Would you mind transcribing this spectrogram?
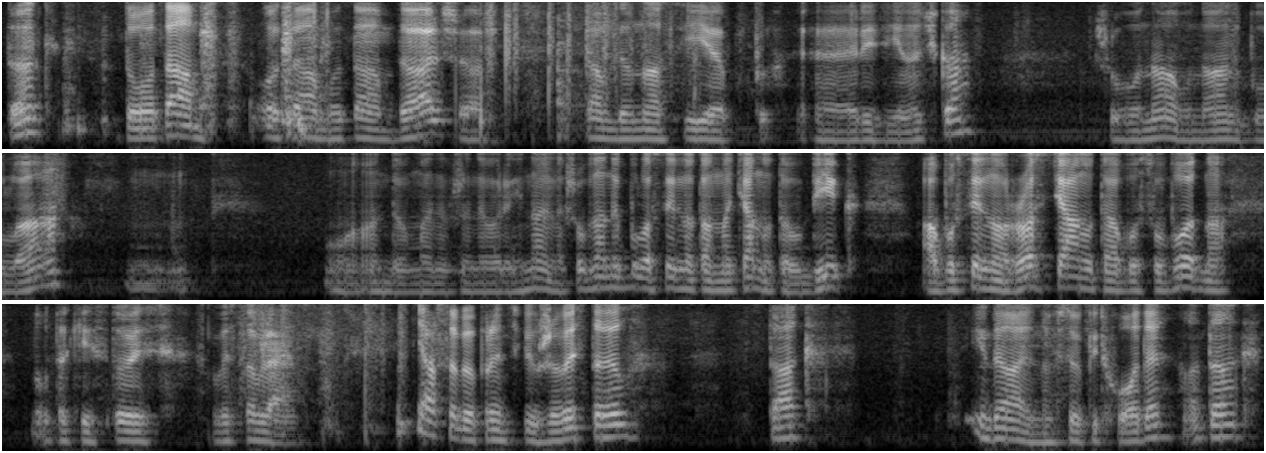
так, то отам, отам, отам далі, там, де в нас є е, резиночка, щоб вона у нас була. О, де в мене вже не оригінальна, щоб вона не була сильно там натягнута в бік, або сильно розтягнута, або свободна. Ну, такі, тобто, виставляємо. Я в себе, в принципі, вже виставив. Так. Ідеально все підходить. Отак.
